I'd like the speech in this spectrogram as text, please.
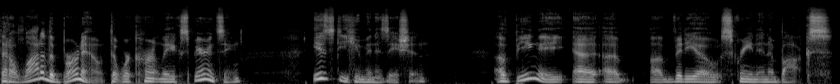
that a lot of the burnout that we're currently experiencing is dehumanization of being a, a, a video screen in a box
